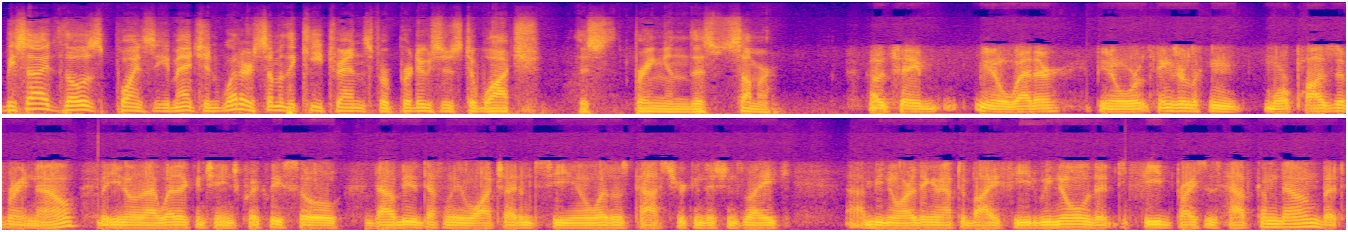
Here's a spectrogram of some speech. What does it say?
besides those points that you mentioned, what are some of the key trends for producers to watch this spring and this summer? I would say, you know, weather. You know, things are looking more positive right now, but you know that weather can change quickly. So that'll be definitely a watch item to see. You know, what those pasture conditions like. Um, you know, are they going to have to buy feed? We know that feed prices have come down, but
